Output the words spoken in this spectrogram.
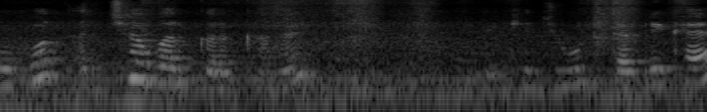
बहुत अच्छा वर्क कर रखा है। देखिए, जूट फैब्रिक है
